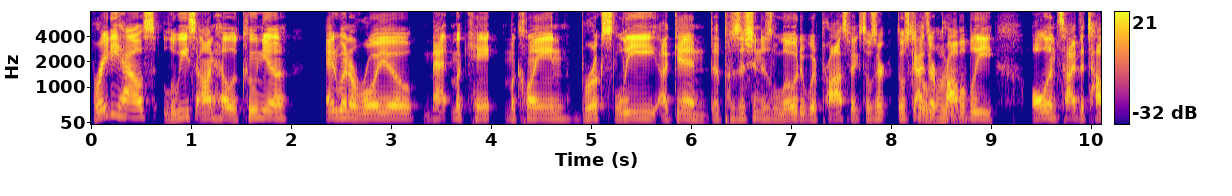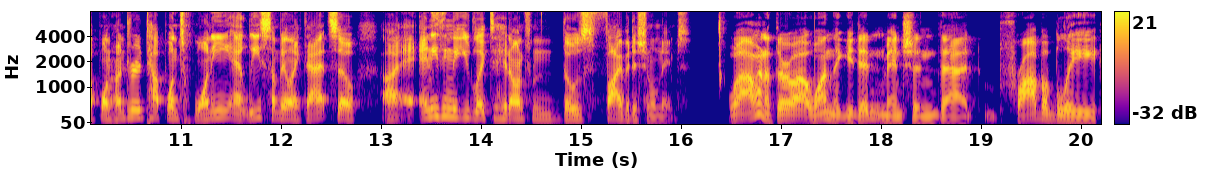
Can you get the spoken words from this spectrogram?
Brady House, Luis Angel Acuna, Edwin Arroyo, Matt McCain, McLain, Brooks Lee. Again, the position is loaded with prospects. Those are those guys so are probably all inside the top 100, top 120 at least, something like that. So, uh, anything that you'd like to hit on from those five additional names? Well, I want to throw out one that you didn't mention that probably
